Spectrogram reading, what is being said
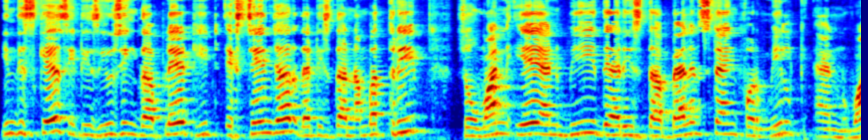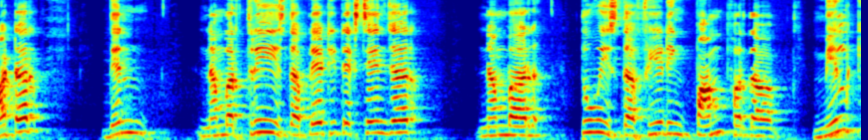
In this case, it is using the plate heat exchanger that is the number 3. So 1A and B there is the balance tank for milk and water. Then number 3 is the plate heat exchanger. Number 2 is the feeding pump for the milk.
